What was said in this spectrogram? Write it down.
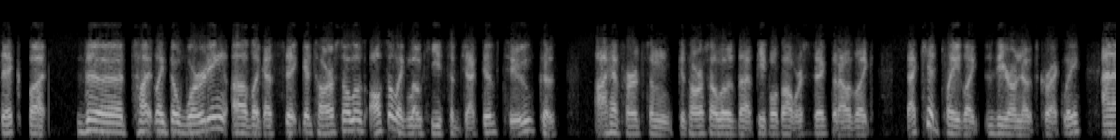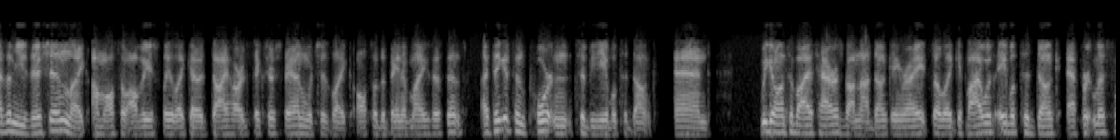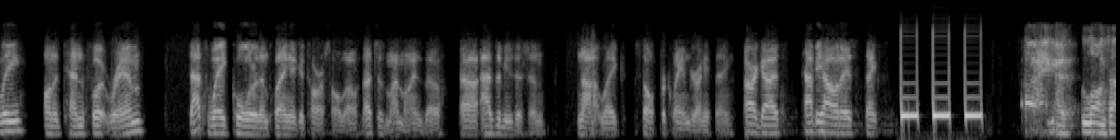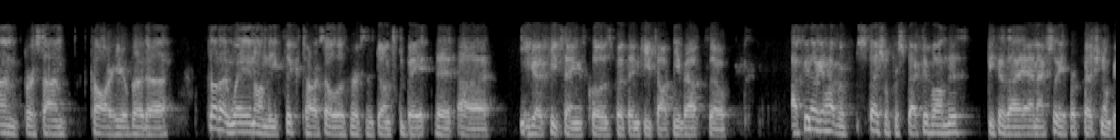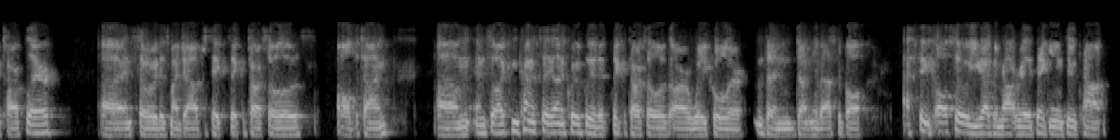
sick, but the type like the wording of like a sick guitar solo is also like low key subjective too, because I have heard some guitar solos that people thought were sick that I was like, that kid played like zero notes correctly. And as a musician, like I'm also obviously like a diehard Sixers fan, which is like also the bane of my existence. I think it's important to be able to dunk. And we go on Tobias Harris about not dunking, right? So like if I was able to dunk effortlessly on a 10 foot rim, that's way cooler than playing a guitar solo. That's just my mind though, uh, as a musician, not like self-proclaimed or anything. All right, guys. Happy holidays. Thanks. Uh, hey guys, long time, first time caller here, but uh, thought I'd weigh in on the sick guitar solos versus dunks debate that uh, you guys keep saying is closed, but then keep talking about. So I feel like I have a special perspective on this because I am actually a professional guitar player, uh, and so it is my job to take sick guitar solos all the time. Um, and so I can kind of say unequivocally that sick guitar solos are way cooler than dunking basketball. I think also you guys are not really taking into account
